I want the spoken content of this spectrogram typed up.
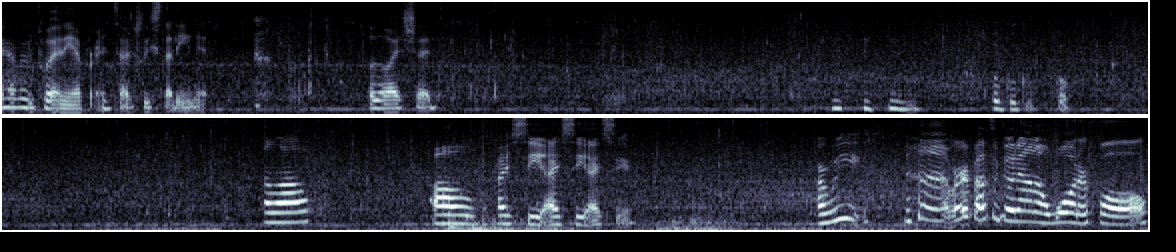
haven't put any effort into actually studying it. Although I should. go, go, go, go. Hello? Oh, I see, I see, I see. Are we... We're about to go down a waterfall.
